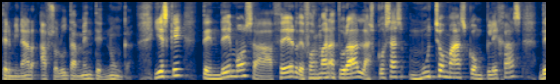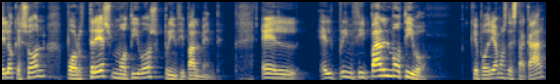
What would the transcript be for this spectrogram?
terminar absolutamente nunca. Y es que tendemos a hacer de forma natural las cosas mucho más complejas de lo que son por tres motivos principalmente. El, el principal motivo que podríamos destacar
